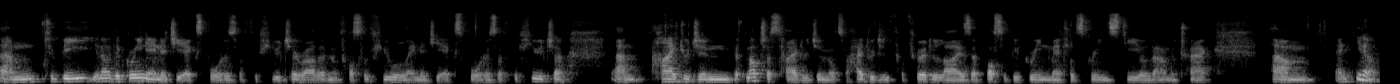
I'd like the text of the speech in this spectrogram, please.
um, to be, you know, the green energy exporters of the future rather than fossil fuel energy exporters of the future. Um, hydrogen, but not just hydrogen, also hydrogen for fertilizer, possibly green metals, green steel down the track. Um, and, you know,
